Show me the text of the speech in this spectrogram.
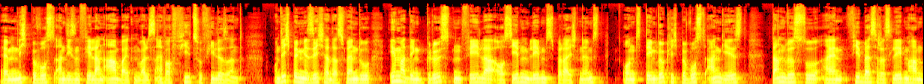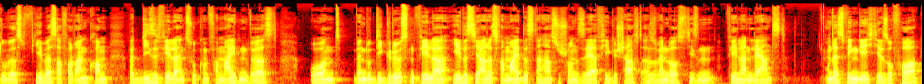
ähm, nicht bewusst an diesen Fehlern arbeiten, weil es einfach viel zu viele sind. Und ich bin mir sicher, dass wenn du immer den größten Fehler aus jedem Lebensbereich nimmst und dem wirklich bewusst angehst, dann wirst du ein viel besseres Leben haben, du wirst viel besser vorankommen, weil du diese Fehler in Zukunft vermeiden wirst. Und wenn du die größten Fehler jedes Jahres vermeidest, dann hast du schon sehr viel geschafft, also wenn du aus diesen Fehlern lernst. Und deswegen gehe ich hier so vor,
